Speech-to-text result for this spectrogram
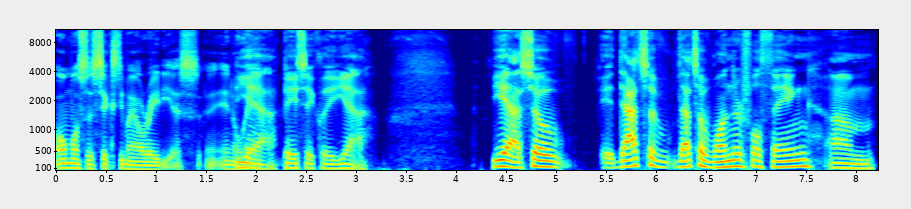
almost a 60 mile radius in a way. Yeah, basically, yeah. Yeah, so it, that's a that's a wonderful thing. Um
